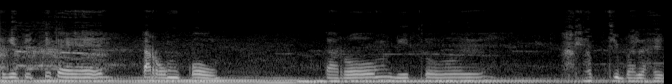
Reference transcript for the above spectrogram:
Begitu sih kayak tarungkong. tarong dito harap tibalay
